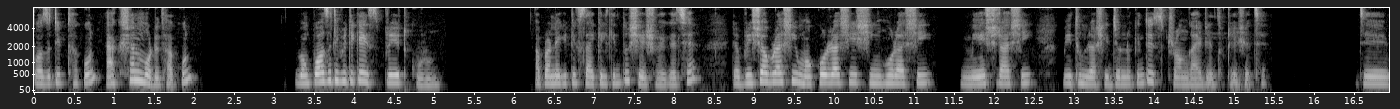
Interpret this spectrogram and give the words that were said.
পজিটিভ থাকুন অ্যাকশন মোডে থাকুন এবং পজিটিভিটিকে স্প্রেড করুন। আপনার নেগেটিভ সাইকেল কিন্তু শেষ হয়ে গেছে। এটা বৃষভ রাশি, মকর রাশি, সিংহ রাশি, মেষ রাশি, মিথুন রাশির জন্য কিন্তু স্ট্রং গাইডেন্স উঠে এসেছে। যে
